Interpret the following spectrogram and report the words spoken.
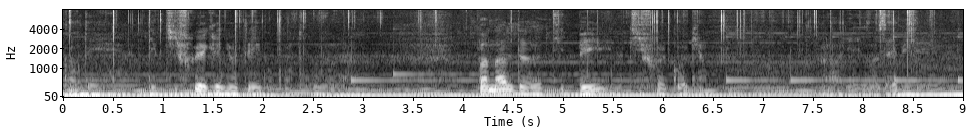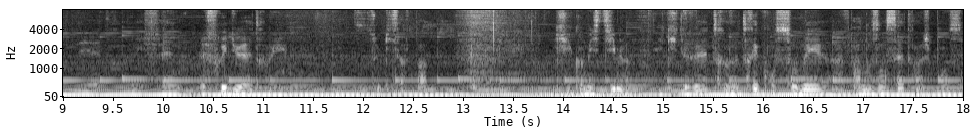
Encore des, petits fruits à grignoter. Donc on trouve euh, pas mal de petites baies, de petits fruits à coque. Alors il y a les noisettes, les faines, le fruit du hêtre, oui. ceux qui ne savent pas, qui est comestible devait être euh, très consommé euh, par nos ancêtres, hein, je pense.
